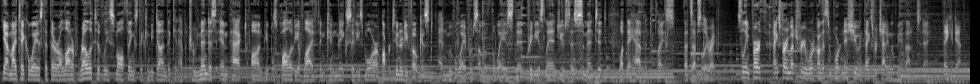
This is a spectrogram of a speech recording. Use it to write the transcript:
Yeah, my takeaway is that there are a lot of relatively small things that can be done that can have a tremendous impact on people's quality of life and can make cities more opportunity focused and move away from some of the ways that previous land use has cemented what they have into place. That's absolutely right. Salim Furth, thanks very much for your work on this important issue and thanks for chatting with me about it today. Thank you, Dan.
